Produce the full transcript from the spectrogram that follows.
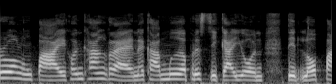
ร่วงลงไปค่อนข้างแรงนะคะเมื่อพฤศจิกายนติดลบไป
